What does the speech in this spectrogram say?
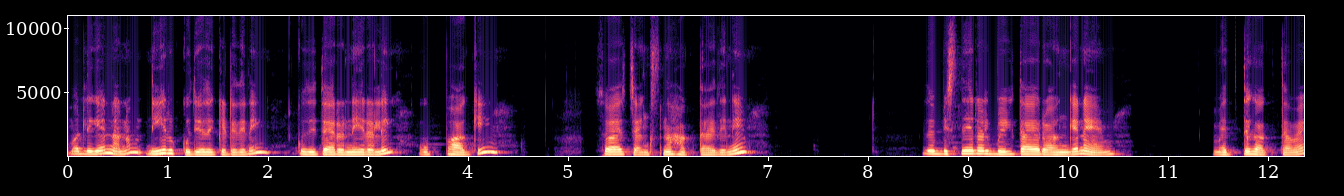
ಮೊದಲಿಗೆ ನಾನು ನೀರು ಕುದಿಯೋದಕ್ಕೆ ಇಟ್ಟಿದ್ದೀನಿ. ಕುದೀತಾ ಇರೋ ನೀರಲ್ಲಿ ಉಪ್ಪು ಹಾಕಿ ಸೋಯಾ ಚಂಕ್ಸ್ನ ಹಾಕ್ತಾಯಿದ್ದೀನಿ ಇದು ಬಿಸಿನೀರಲ್ಲಿ ಬೀಳ್ತಾ ಇರೋ ಹಂಗೆ ಮೆತ್ತಗಾಗ್ತವೆ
